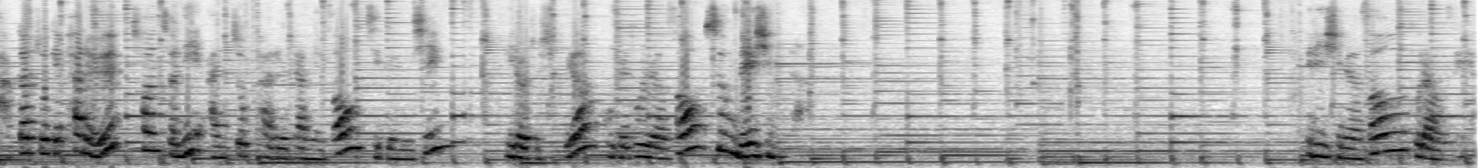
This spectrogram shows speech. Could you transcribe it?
바깥쪽의 팔을 천천히 안쪽 팔을 향해서 지그시 밀어주시고요. 고개 돌려서 숨 내쉽니다. 들이쉬면서 돌아오세요.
